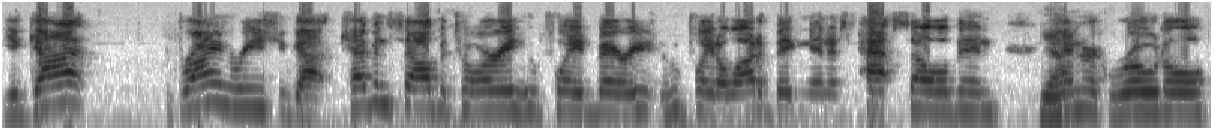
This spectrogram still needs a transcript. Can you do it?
You got Brian Reese. You got Kevin Salvadori, who played very, who played a lot of big minutes. Pat Sullivan, Yeah. Henrik Rödl.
